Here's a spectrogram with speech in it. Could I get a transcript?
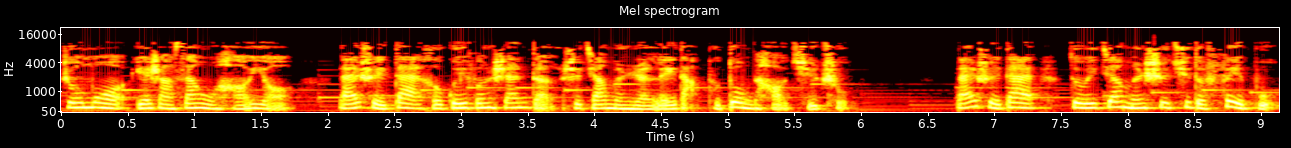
周末约上三五好友，白水带和龟峰山等是江门人雷打不动的好去处。白水带作为江门市区的肺部，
